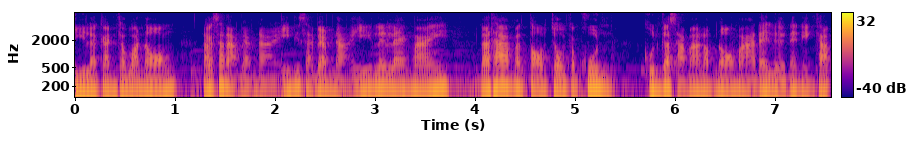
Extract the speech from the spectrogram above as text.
ดีๆ แล้วกันครับว่าน้องลักษณะแบบไหนนิสัยแบบไหนเล่นแรงไหมแล้วถ้ามันตอบโจทย์กับคุณ คุณก็สามารถรับน้องมาได้เลยนั่นเองครับ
